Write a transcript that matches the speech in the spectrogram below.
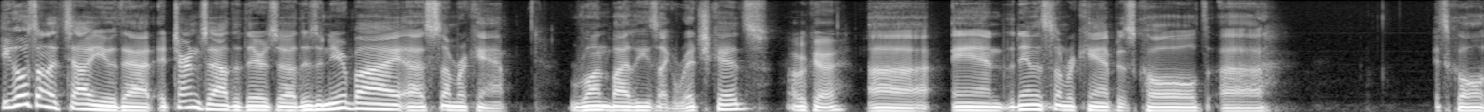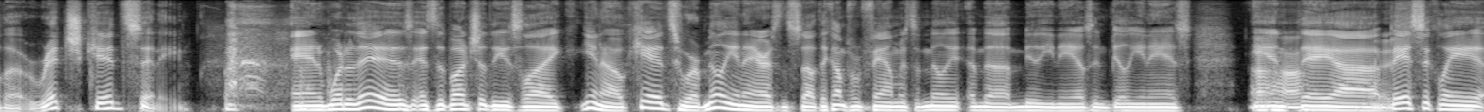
He goes on to tell you that it turns out that there's a there's a nearby uh, summer camp run by these like rich kids, Okay. uh, and the name of the summer camp is called uh, it's called uh, Rich Kid City. and what it is is a bunch of these like you know kids who are millionaires and stuff. They come from families of million uh, millionaires and billionaires, and Uh-huh. they uh, Nice. basically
